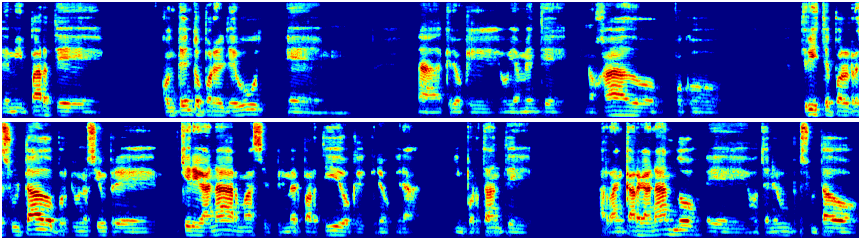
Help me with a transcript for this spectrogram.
de mi parte, contento por el debut. Eh, nada, creo que obviamente enojado, un poco triste por el resultado, porque uno siempre quiere ganar, más el primer partido, que creo que era importante arrancar ganando eh, o tener un resultado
